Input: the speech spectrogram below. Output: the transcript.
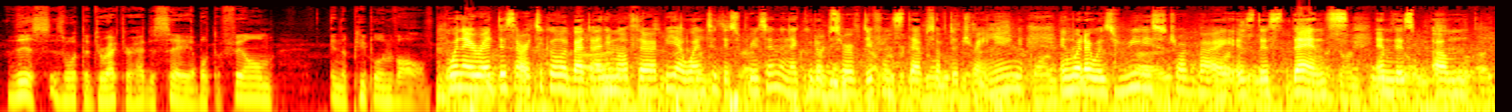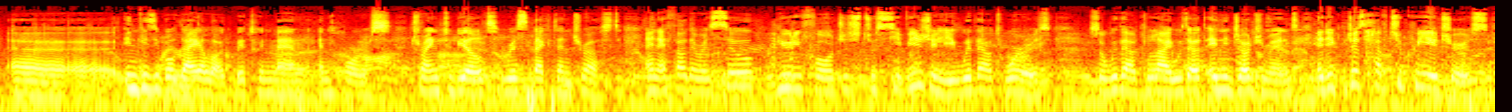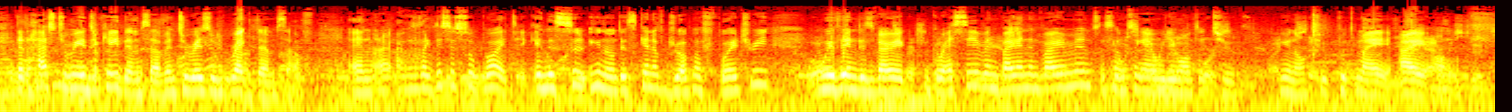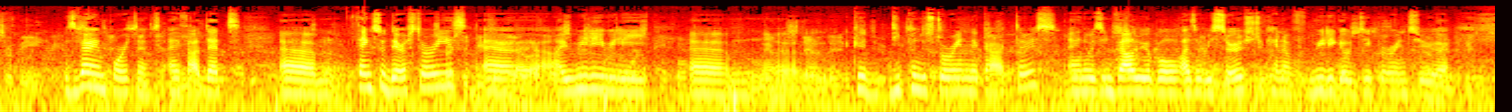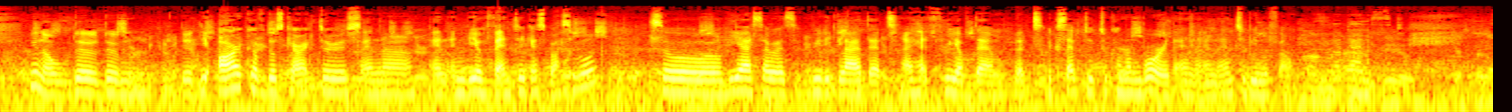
this is what the director had to say about the film and the people involved. When I read this article about animal therapy, I went to this prison and I could observe different steps of the training. And what I was really struck by is this dance and this um, uh, invisible dialogue between man and horse, trying to build respect and trust. And I thought it was so beautiful just to see visually without words, so without lie, without any judgment. And you just have two creatures that has to re-educate themselves and to resurrect themselves and I, I, was like, this is so poetic, and this, you know, this kind of drop of poetry within this very aggressive and violent environment is something I really wanted to, you know, to put my eye on. It's very important. I thought that um, thanks to their stories, uh, I really, really um, uh, could deepen the story and the characters, and it was invaluable as a research to kind of really go deeper into. Uh, you know the the, the, the arc of those characters and, uh, and and be authentic as possible. So yes, I was really glad that I had three of them that accepted to come on board and, and, and to be in the film.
